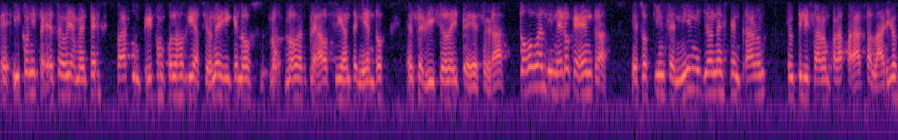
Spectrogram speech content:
eh, y con IPS obviamente para cumplir con, las obligaciones y que los, los, empleados sigan teniendo el servicio de IPS, ¿verdad? Todo el dinero que entra, esos 15 mil millones que entraron, se utilizaron para pagar salarios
